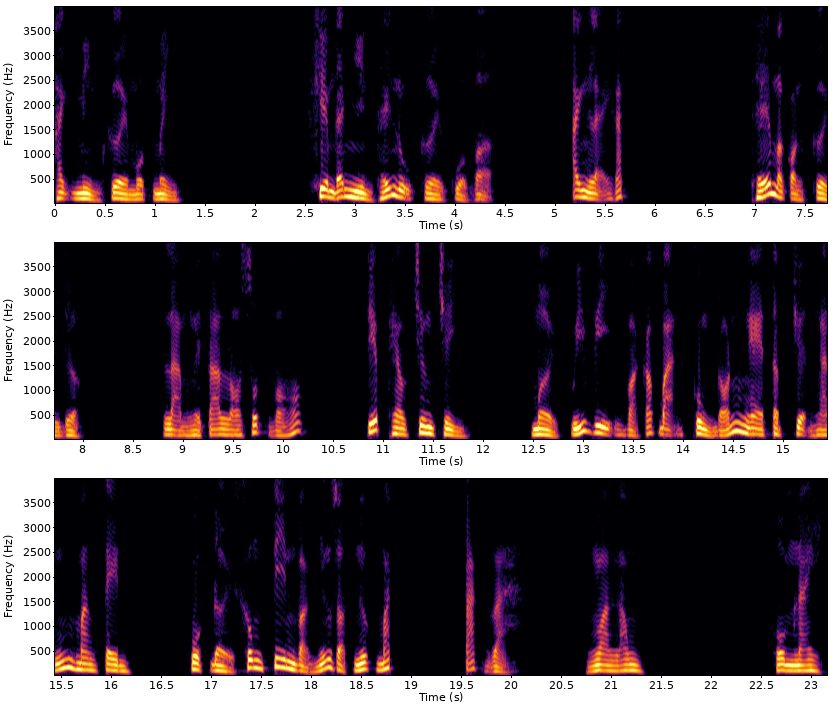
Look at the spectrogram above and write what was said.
Hạnh mỉm cười một mình. Khiêm đã nhìn thấy nụ cười của vợ. Anh lại gắt. Thế mà còn cười được. Làm người ta lo sốt vó. Tiếp theo chương trình, mời quý vị và các bạn cùng đón nghe tập truyện ngắn mang tên Cuộc đời không tin vào những giọt nước mắt. Tác giả Ngoa Long Hôm nay,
